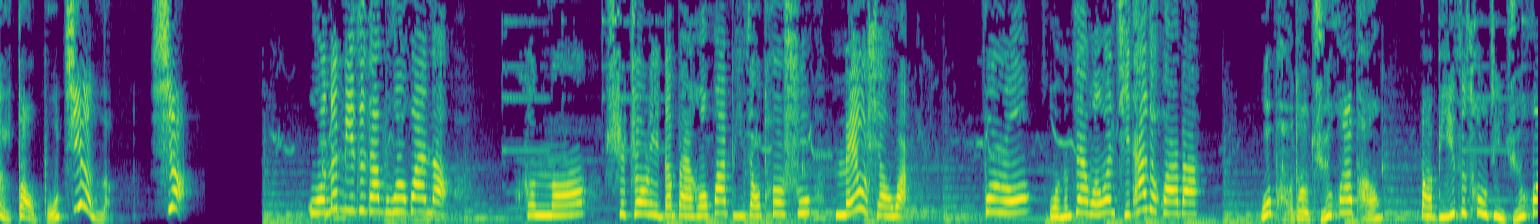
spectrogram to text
味道不见了。下，我的鼻子才不会坏呢，可能是这里的百合花比较特殊，没有香味儿。不如我们再闻闻其他的花吧。我跑到菊花旁，把鼻子凑近菊花。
